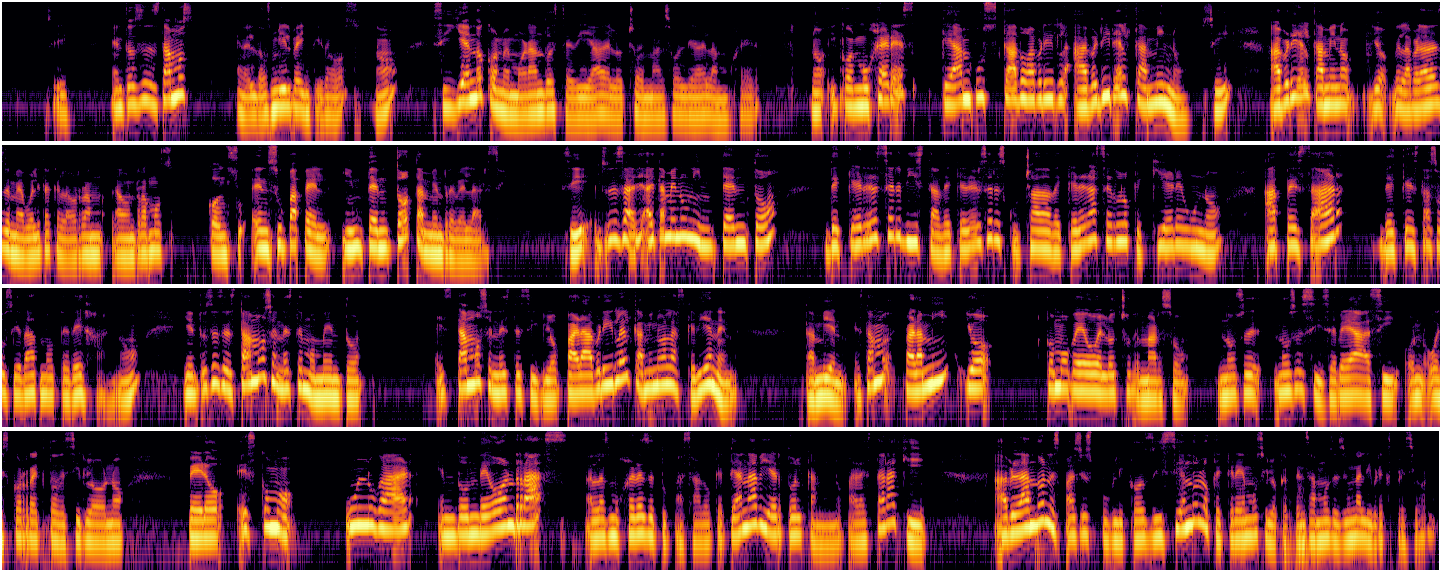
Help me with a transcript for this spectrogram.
Sí, entonces estamos en el 2022, ¿no? Siguiendo conmemorando este día del 8 de marzo, el Día de la Mujer, ¿no? Y con mujeres que han buscado abrir, abrir el camino, ¿sí? Abrir el camino, yo, la verdad, desde mi abuelita que la, la honramos con su, en su papel, intentó también revelarse, ¿sí? Entonces hay, hay, también un intento de querer ser vista, de querer ser escuchada, de querer hacer lo que quiere uno, a pesar de que esta sociedad no te deja, ¿no? Y entonces estamos en este momento, estamos en este siglo para abrirle el camino a las que vienen. También, estamos, para mí, yo cómo veo el 8 de marzo, no sé, no sé si se vea así o, es correcto decirlo o no, pero es como un lugar en donde honras a las mujeres de tu pasado que te han abierto el camino para estar aquí, hablando en espacios públicos, diciendo lo que creemos y lo que pensamos desde una libre expresión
